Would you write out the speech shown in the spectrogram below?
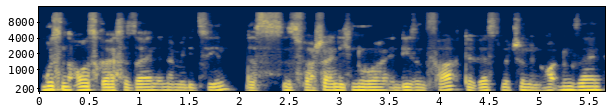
muss ein Ausreißer sein in der Medizin. Das ist wahrscheinlich nur in diesem Fach, der Rest wird schon in Ordnung sein.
